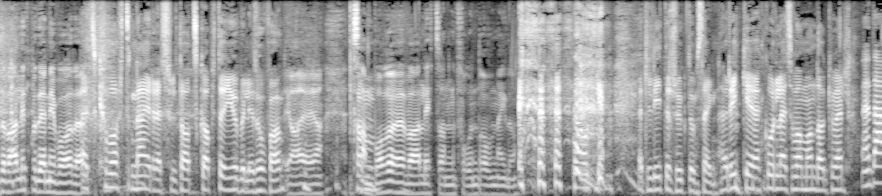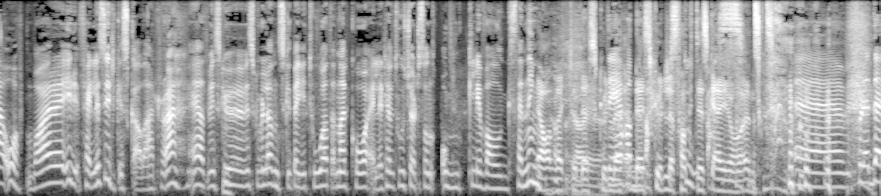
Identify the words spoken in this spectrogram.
det var litt på det nivået der. Et kvart nei-resultat skapte jubel i sofaen? Ja, ja, ja. Samboere var litt sånn forundra over meg da. okay. Et lite sykdomstegn. Rikke, hvordan var mandag kveld? Det er åpenbar felles yrkesskade her, tror jeg. At vi skulle, vi skulle vel ønsket begge to at NRK eller TV 2 kjørte sånn ordentlig valgsending. Ja, vet du, det skulle, det det skulle faktisk jeg òg ønsket. Eh, for det,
